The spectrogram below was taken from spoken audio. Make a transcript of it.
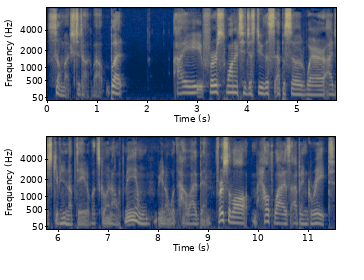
So much to talk about, but I first wanted to just do this episode where I just give you an update of what's going on with me and you know with how I've been. First of all, health wise, I've been great.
